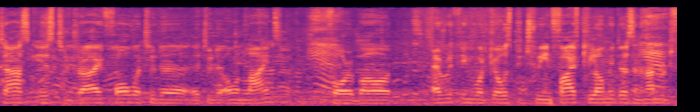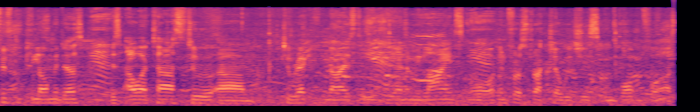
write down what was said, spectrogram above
our task is to drive forward to the uh, to the own lines Yeah. for about everything what goes between five kilometers and Yeah. 150 kilometers Yeah. is our task to um, to recognize the, the enemy lines or infrastructure which is important for us.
